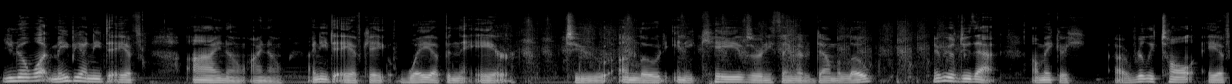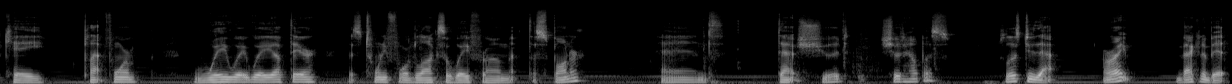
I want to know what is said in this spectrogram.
You know what? Maybe I need to AF I know, I know. I need to AFK way up in the air to unload any caves or anything that are down below. Maybe we'll do that. I'll make a, a really tall AFK platform way, way, way up there. That's 24 blocks away from the spawner. And that should should help us. So let's do that. All right, back in a bit.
